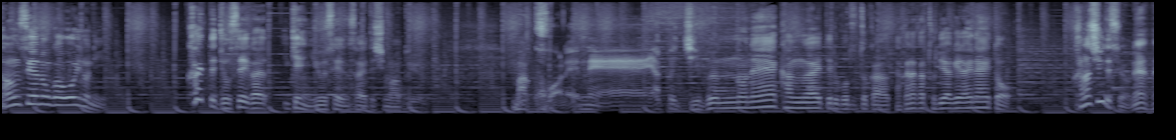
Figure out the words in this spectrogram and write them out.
男性のが多いのにかえって女性が意見優先されてしまうという。まあこれねやっぱり自分のね考えてることとかなかなか取り上げられないと悲しいですよね。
